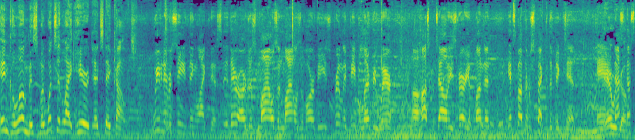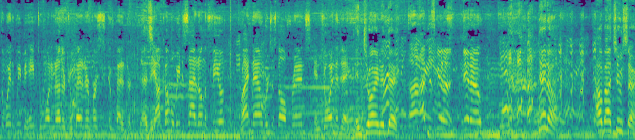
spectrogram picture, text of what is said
in Columbus. But what's it like here at State College? We've never seen anything like this. There are just miles and miles of RVs, friendly people everywhere. Uh, hospitality is very abundant. It's about the respect of the Big Ten. And There we that's, go. that's the way that we behave to one another, competitor versus competitor. That's the it. outcome will be decided on the field. Right now, we're just all friends, enjoying the day. Enjoying the day. Uh, I'm just gonna ditto. Ditto. How about you, sir?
